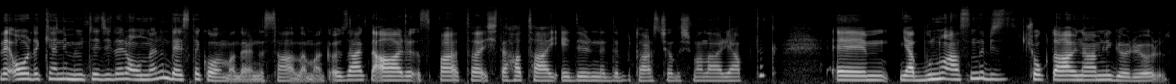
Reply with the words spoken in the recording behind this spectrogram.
ve oradaki hani mültecilere onların destek olmalarını sağlamak. Özellikle Ağrı, Isparta, işte Hatay, Edirne'de bu tarz çalışmalar yaptık. Ee, ya bunu aslında biz çok daha önemli görüyoruz.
